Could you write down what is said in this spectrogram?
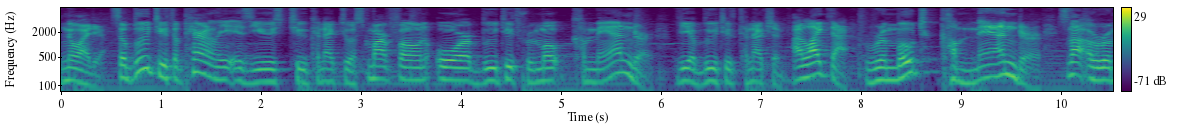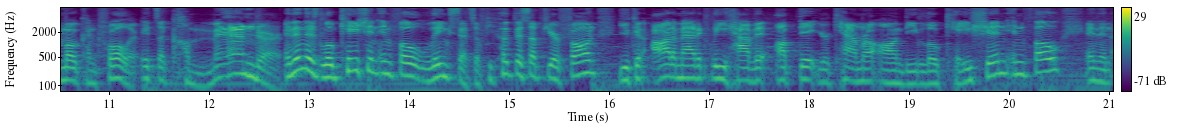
No idea. So Bluetooth apparently is used to connect to a smartphone or Bluetooth remote commander via Bluetooth connection. I like that. Remote commander. It's not a remote controller, it's a commander. And then there's location info link set. So if you hook this up to your phone, you can automatically have it update your camera on the location info and then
